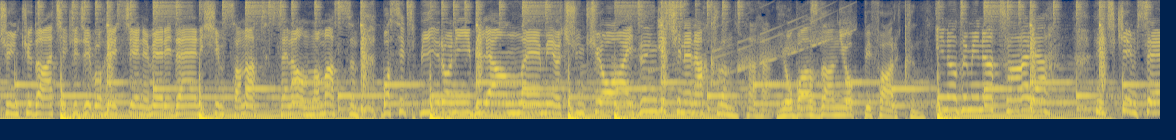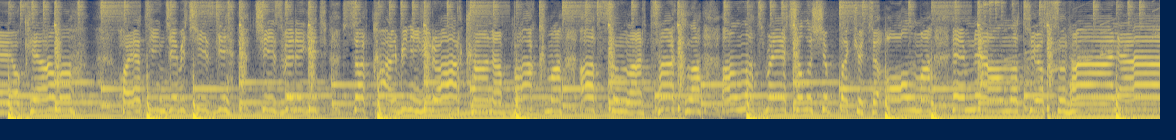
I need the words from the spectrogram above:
Çünkü daha çekici bu his cenim eriden. İşim sanat sen anlamazsın. Basit bir ironiyi bile anlayamıyor. Çünkü o aydın geçinen aklın. Yobazdan yok bir farkın. İnadım inat hala. Hiç kimse yok ya ama. Hayat ince bir çizgi. Çiz vere git. Sök kalbini yürü arkana. Bakma Atsınlar takla. Anlatmaya çalışıp da kötü olma. Hem ne anlatıyorsun hala?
